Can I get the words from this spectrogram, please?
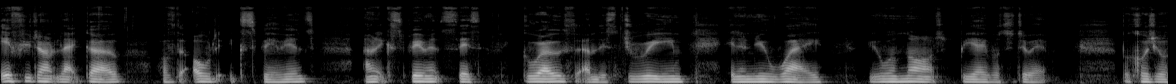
if you don't let go of the old experience and experience this growth and this dream in a new way, you will not be able to do it. Because your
